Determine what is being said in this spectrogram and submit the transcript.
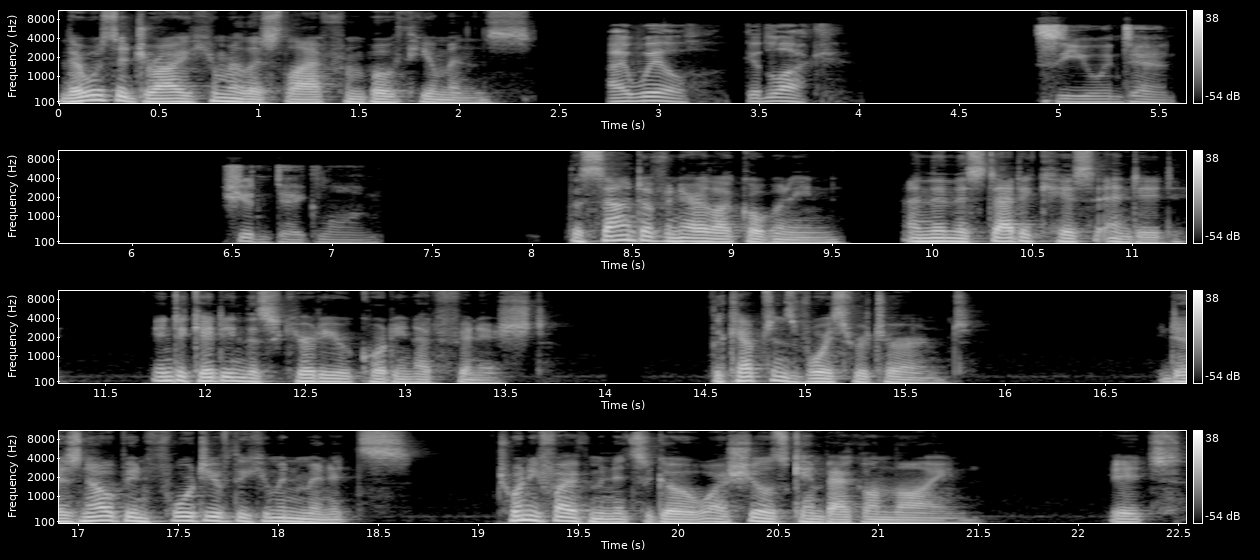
There was a dry, humorless laugh from both humans. I will. Good luck. See you in ten. Shouldn't take long. The sound of an airlock opening, and then the static hiss ended, indicating the security recording had finished. The captain's voice returned. It has now been 40 of the human minutes. 25 minutes ago, our shields came back online. It.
